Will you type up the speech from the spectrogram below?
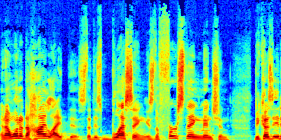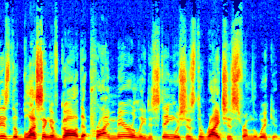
And I wanted to highlight this that this blessing is the first thing mentioned because it is the blessing of God that primarily distinguishes the righteous from the wicked.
